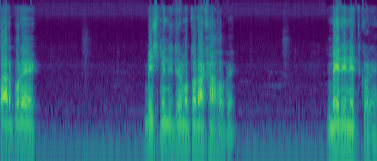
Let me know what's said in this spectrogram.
তারপরে বিশ মিনিটের মতো রাখা হবে। ম্যারিনেট করে।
